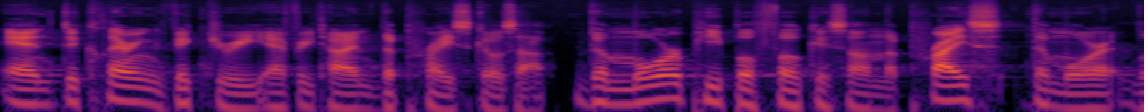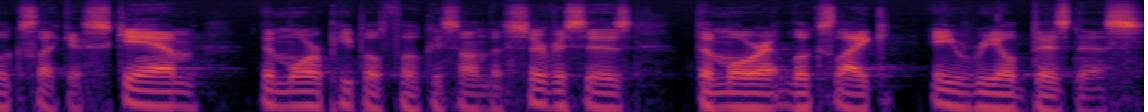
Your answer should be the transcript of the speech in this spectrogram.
and declaring victory every time the price goes up. The more people focus on the price, the more it looks like a scam. The more people focus on the services, the more it looks like a real business.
